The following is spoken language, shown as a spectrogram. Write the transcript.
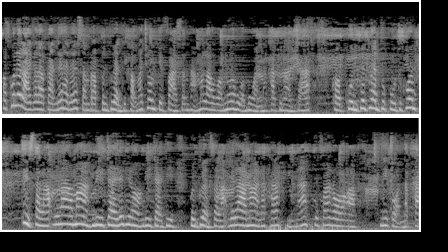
ขอบคุณหลายๆกันแล้วกันด้วยค่ะด้วยสำหรับเพื่อนๆที่เขามาชมเก็บฝาดสรรหามาเราหว่านัวหัวหมวนนะคะพี่น้องจ้าขอบคุณเพื่อนๆทุกคู่ทุกคนที่สละเวลามากดีใจได้พี่น้องดีใจที่เพื่อนๆสละเวลามากนะคะ เดี๋ยวนะเจ๊ฟ้ารออะนี่ก่อนนะคะ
